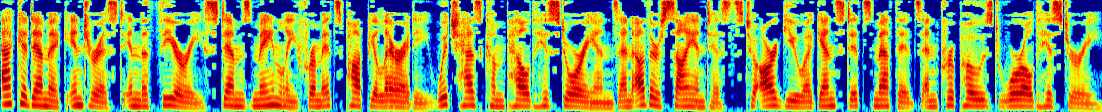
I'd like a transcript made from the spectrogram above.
Academic interest in the theory stems mainly from its popularity which has compelled historians and other scientists to argue against its methods and proposed world history.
